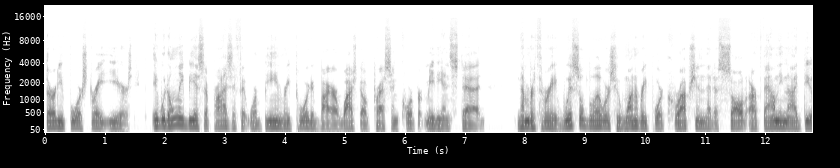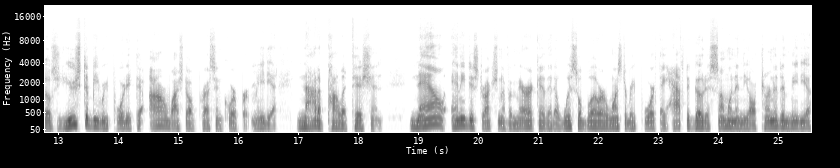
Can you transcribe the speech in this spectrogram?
34 straight years. It would only be a surprise if it were being reported by our watchdog press and corporate media instead. Number three, whistleblowers who want to report corruption that assault our founding ideals used to be reported to our watchdog press and corporate media, not a politician. Now, any destruction of America that a whistleblower wants to report, they have to go to someone in the alternative media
